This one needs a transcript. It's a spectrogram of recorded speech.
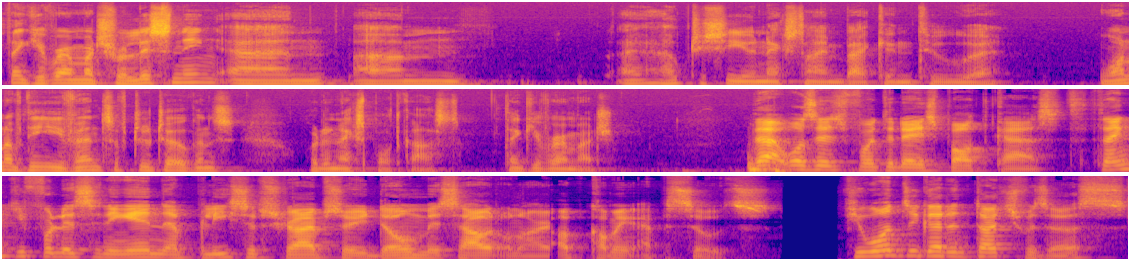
Thank you very much for listening, and um, I hope to see you next time back into uh, one of the events of Two Tokens or the next podcast. Thank you very much. That was it for today's podcast. Thank you for listening in, and please subscribe so you don't miss out on our upcoming episodes. If you want to get in touch with us,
